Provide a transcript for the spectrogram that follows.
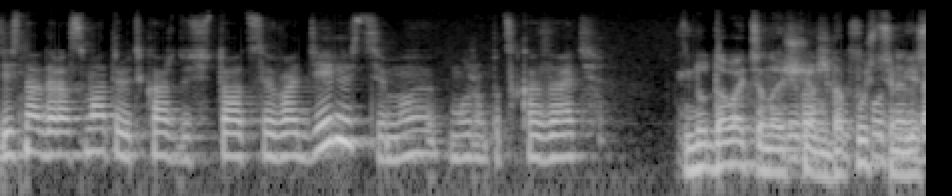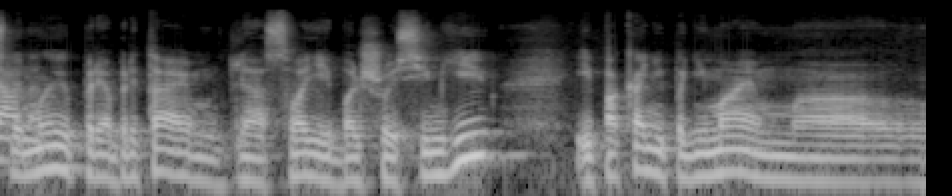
Здесь надо рассматривать каждую ситуацию в отдельности. Мы можем подсказать ну, давайте начнем. Допустим, если данных. мы приобретаем для своей большой семьи и пока не понимаем, э,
